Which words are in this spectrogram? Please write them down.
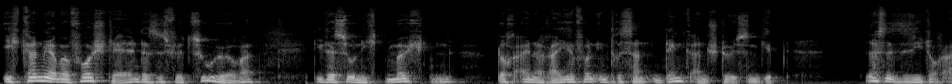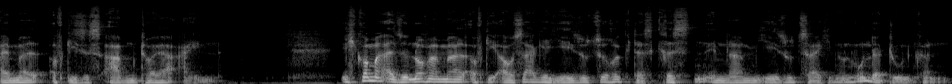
Ich kann mir aber vorstellen, dass es für Zuhörer, die das so nicht möchten, doch eine Reihe von interessanten Denkanstößen gibt. Lassen Sie sich doch einmal auf dieses Abenteuer ein. Ich komme also noch einmal auf die Aussage Jesu zurück, dass Christen im Namen Jesu Zeichen und Wunder tun können.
